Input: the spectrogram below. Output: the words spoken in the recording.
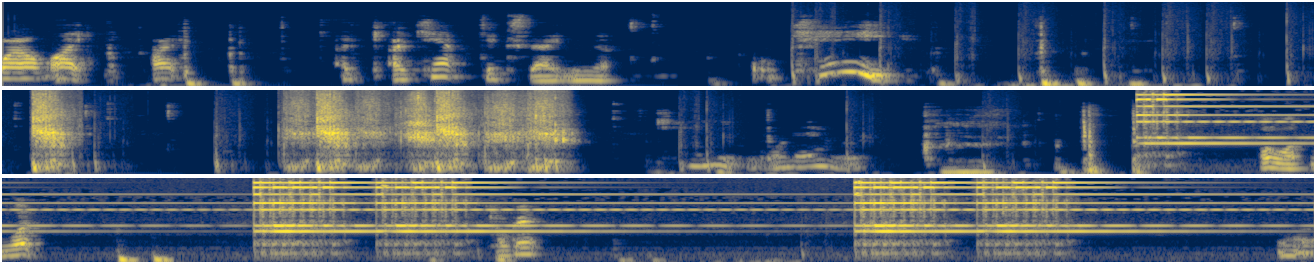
Well, I, I, I, I can't fix that, you. Okay. Okay, whatever. Oh, what? what? Okay. Oh,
